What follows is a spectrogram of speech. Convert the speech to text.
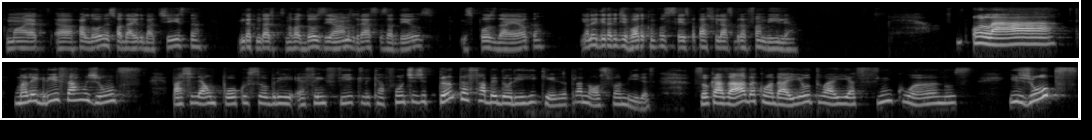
Como ela falou, eu sou Adailto Batista, vim da comunidade Nova há 12 anos, graças a Deus, esposo da Elka. E é uma alegria estar aqui de volta com vocês para partilhar sobre a família. Olá, uma alegria estarmos juntos, partilhar um pouco sobre essa encíclica, fonte de tanta sabedoria e riqueza para nós famílias. Sou casada com a Dailton aí há cinco anos e juntos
